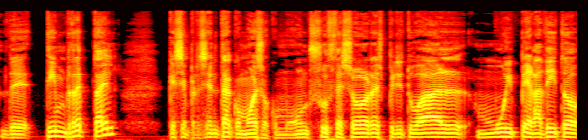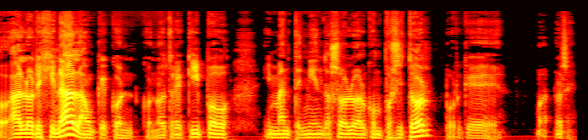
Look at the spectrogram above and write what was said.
de Team Reptile, que se presenta como eso, como un sucesor espiritual muy pegadito al original, aunque con, con otro equipo y manteniendo solo al compositor, porque, bueno, no sé,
